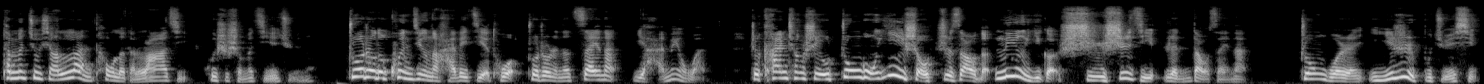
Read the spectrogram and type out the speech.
他们就像烂透了的垃圾，会是什么结局呢？涿州的困境呢，还未解脱，涿州人的灾难也还没有完。这堪称是由中共一手制造的另一个史诗级人道灾难。中国人一日不觉醒，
